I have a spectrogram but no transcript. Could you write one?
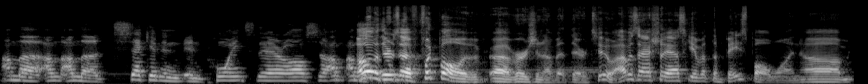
I'm the I'm, I'm the second in, in points there. Also, I'm, I'm oh, a- there's a football uh, version of it there too. I was actually asking about the baseball one. Um,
